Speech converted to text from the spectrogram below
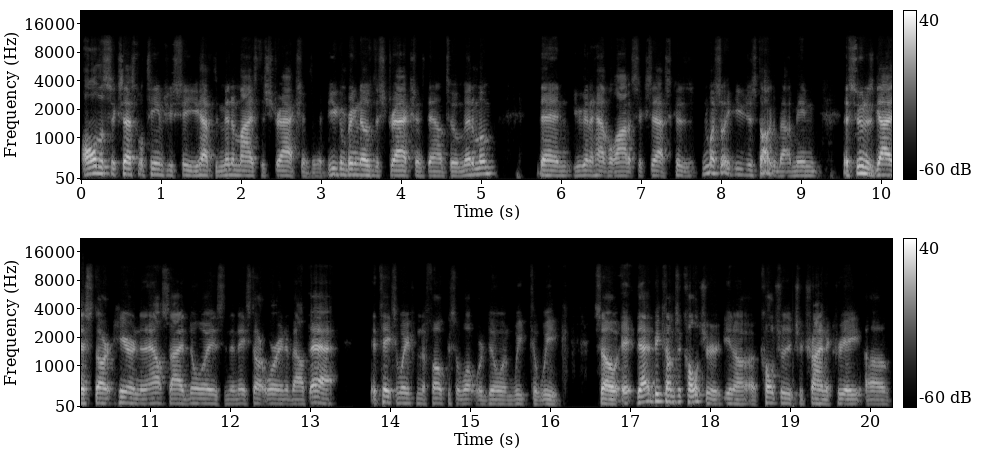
all the successful teams you see, you have to minimize distractions. And if you can bring those distractions down to a minimum, then you're going to have a lot of success. Because much like you just talked about, I mean, as soon as guys start hearing the outside noise and then they start worrying about that, it takes away from the focus of what we're doing week to week. So it, that becomes a culture, you know, a culture that you're trying to create of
